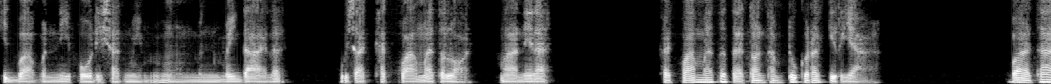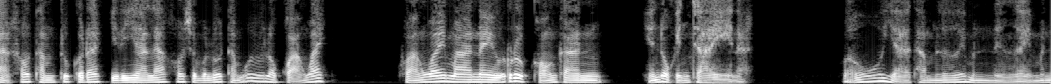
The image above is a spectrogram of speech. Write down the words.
คิดว่าวันนี้โพธิสัตว์มีมันไม่ได้แล้วอุสัตขัดขวางมาตลอดมานี่นะ ขัดขวางมาตั้งแต่ตอนทำทุกขกิริยา ว่าถ้าเขาทำทุกขกิริยาแล้วเขาจะบรรลุธรรมเออเราขวางไว้ ขวางไว้มาในรูปของการเห็นอกเห็นใจนะ ว่าโอ้อย่าทำเลยมันเหนื่อยมัน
